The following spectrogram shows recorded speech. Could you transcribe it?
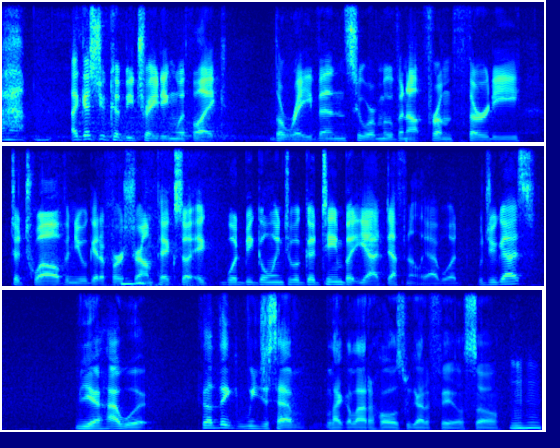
ah, I guess you could be trading with like the Ravens who are moving up from 30 to 12, and you would get a first round pick. So it would be going to a good team. But yeah, definitely, I would. Would you guys? Yeah, I would. Cause I think we just have like a lot of holes we got to fill. So Mm-hmm.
